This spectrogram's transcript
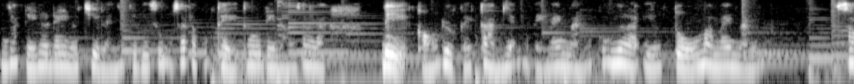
nhắc đến ở đây nó chỉ là những cái ví dụ rất là cụ thể thôi để nói rằng là để có được cái cảm nhận về may mắn cũng như là yếu tố mà may mắn so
